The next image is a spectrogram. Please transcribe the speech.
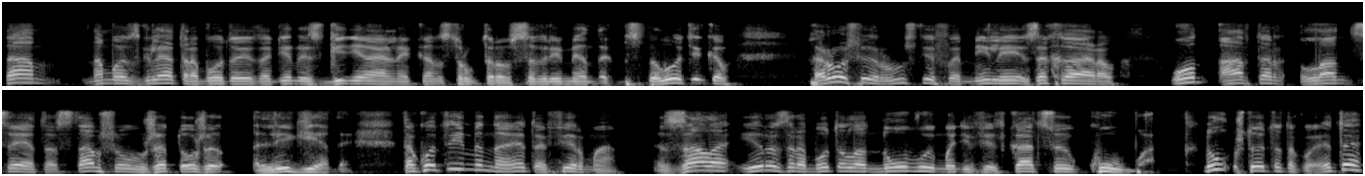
Там, на мой взгляд, работает один из гениальных конструкторов современных беспилотников, хорошей русской фамилии Захаров. Он автор «Ланцета», ставшего уже тоже легендой. Так вот, именно эта фирма «Зала» и разработала новую модификацию «Куба». Ну, что это такое? Это,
